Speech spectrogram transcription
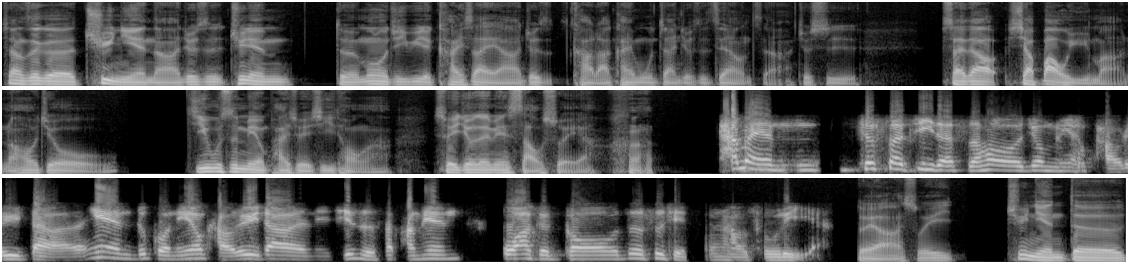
像这个去年啊，就是去年的 MotoGP 的开赛啊，就是卡拉开幕战就是这样子啊，就是赛道下暴雨嘛，然后就几乎是没有排水系统啊，所以就在那边扫水啊。呵 呵他们就设计的时候就没有考虑到，因为如果你有考虑到，你其实旁边挖个沟，这事情很好处理呀。对啊，所以去年的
